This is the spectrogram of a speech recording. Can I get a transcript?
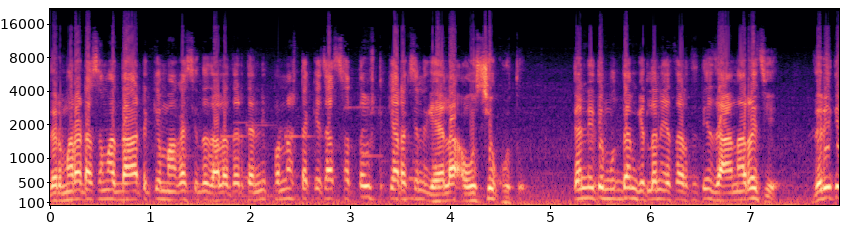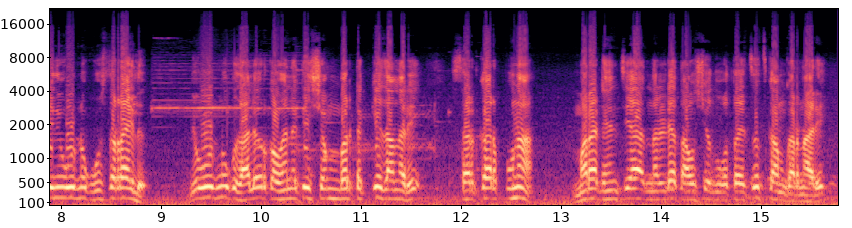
जर मराठा समाज दहा टक्के मागासिद्ध झाला तर त्यांनी पन्नास टक्क्याच्या सत्तावीस टक्के आरक्षण घ्यायला आवश्यक होतं. त्यांनी ते मुद्दाम घेतला नाही याचा अर्थ ते जाणारच आहे. जरी ते निवडणूक होस राहिलं. निवडणूक झाल्यावर का होईना ते शंभर टक्के जाणार आहे. सरकार पुन्हा मराठ्यांच्या नरड्यात औषध ओतायचंच काम करणार आहे.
